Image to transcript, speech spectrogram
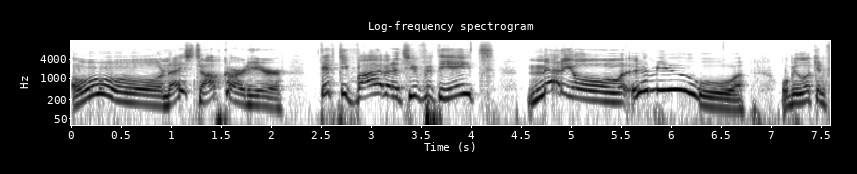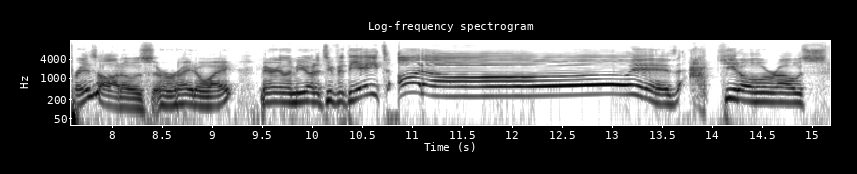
Oh, nice top card here. 55 out of 258. Mario Lemieux. We'll be looking for his autos right away. Mario Lemieux out of 258. Auto is Akito Hirose.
